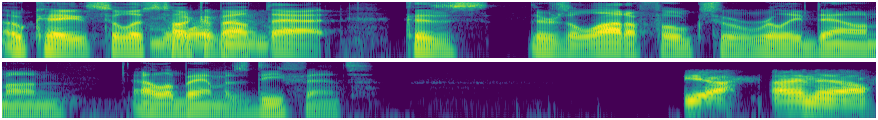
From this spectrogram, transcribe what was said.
Okay, so let's talk about than- that because there's a lot of folks who are really down on Alabama's defense. Yeah, I know.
